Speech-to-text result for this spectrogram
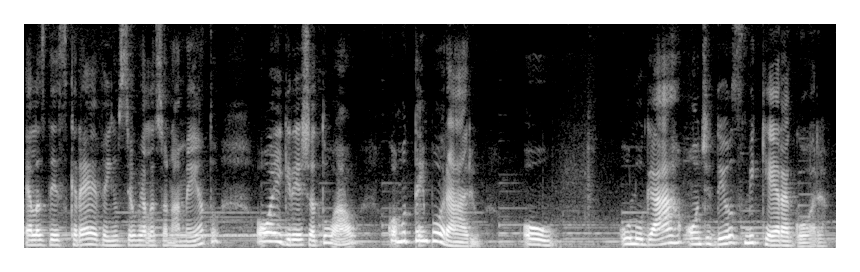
Elas descrevem o seu relacionamento ou a igreja atual como temporário ou o lugar onde Deus me quer agora.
